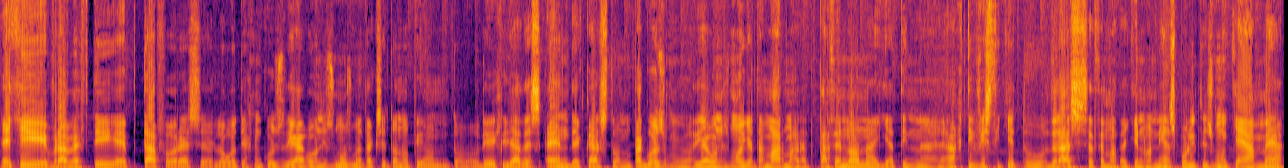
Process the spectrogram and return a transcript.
Έχει βραβευτεί 7 φορές λογοτεχνικούς διαγωνισμούς μεταξύ των οποίων το 2011 στον παγκόσμιο διαγωνισμό για τα μάρμαρα του Παρθενώνα για την ε, ακτιβιστική του δράση σε θέματα κοινωνίας, πολιτισμού και αμαία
